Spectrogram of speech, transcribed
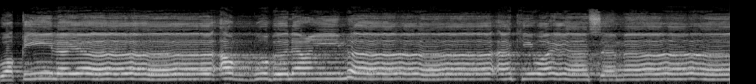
وقيل يا أرض ابلعي ماءك ويا سماء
